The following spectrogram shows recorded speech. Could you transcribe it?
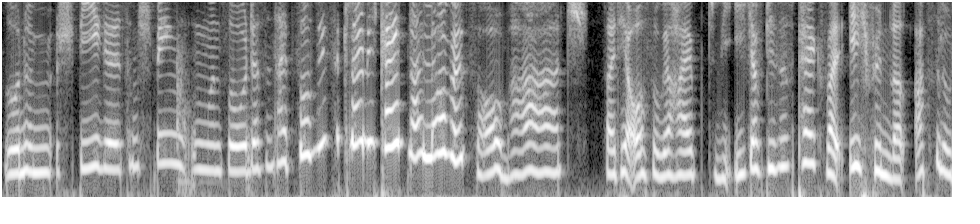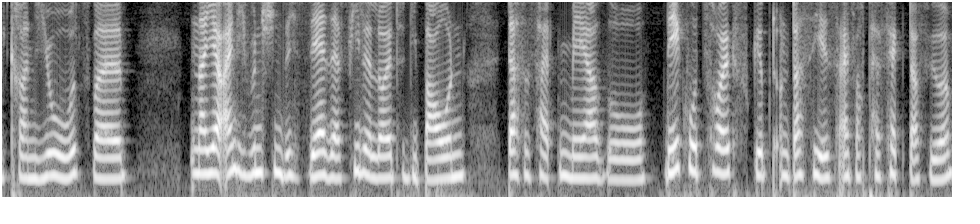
so einem Spiegel zum Schminken und so. Das sind halt so süße Kleinigkeiten. I love it so much. Seid ihr auch so gehypt wie ich auf dieses Pack? Weil ich finde das absolut grandios, weil, naja, eigentlich wünschen sich sehr, sehr viele Leute, die bauen, dass es halt mehr so Deko-Zeugs gibt und das hier ist einfach perfekt dafür.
